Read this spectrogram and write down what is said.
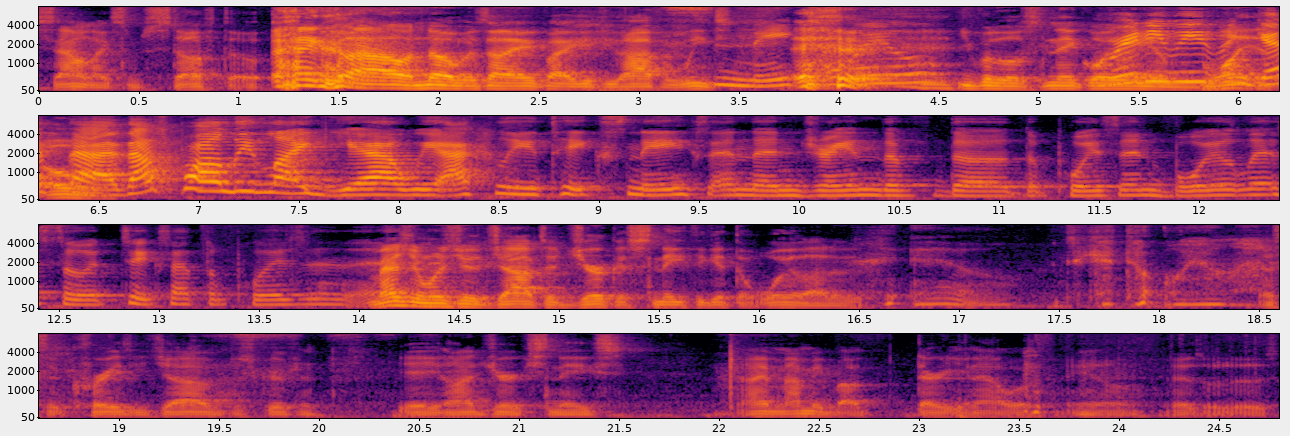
Sound like some stuff though. I don't know, but it's like get you hot for weeks. Snake oil? you put a little snake oil. Where do we even get that? That's probably like, yeah, we actually take snakes and then drain the the, the poison, boil it so it takes out the poison. Imagine what's your job to jerk a snake to get the oil out of it. Ew. To get the oil out. That's a crazy job description. Yeah, you know, I jerk snakes. I, I make about 30 an hour. You know, that's what it is.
